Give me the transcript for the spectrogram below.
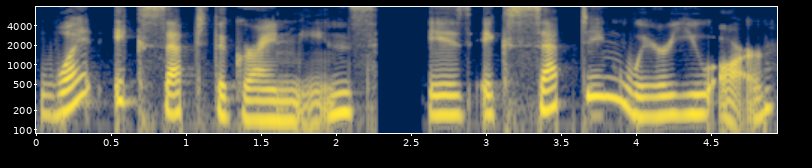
What accept the grind means is accepting where you are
